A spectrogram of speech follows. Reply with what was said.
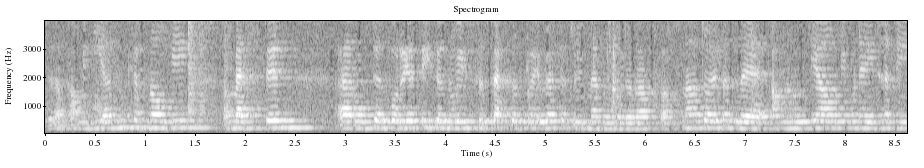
dyna pam i ni yn cefnogi ymestyn um, deddfwriaeth i gynnwys y sector breifat, a dwi'n meddwl bod yr archfarchnad oedd yn le amlwg iawn i wneud hynny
